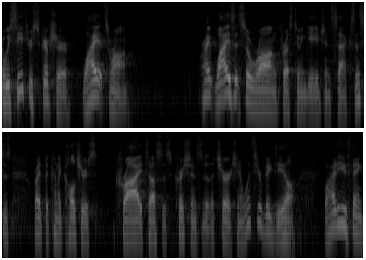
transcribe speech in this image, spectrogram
And we see through Scripture why it's wrong. Right? Why is it so wrong for us to engage in sex? This is, right, the kind of culture's cry to us as Christians and to the church. You know, what's your big deal? Why do you think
